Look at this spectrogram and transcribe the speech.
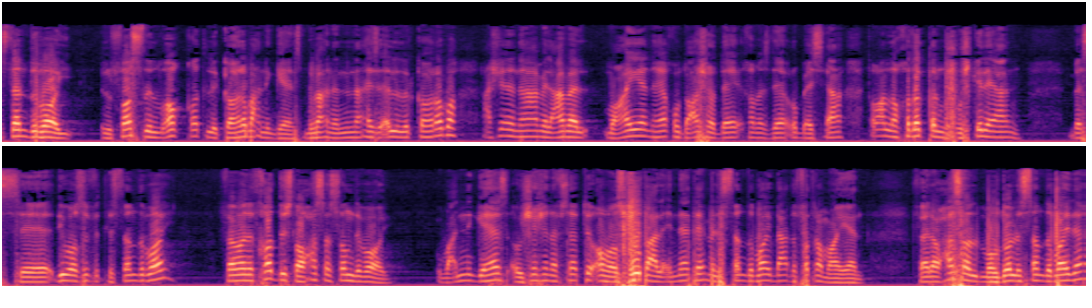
stand by الفصل المؤقت للكهرباء عن الجهاز. بمعنى إن أنا عايز أقلل الكهرباء عشان أنا هعمل عمل معين هياخد 10 دقايق 5 دقايق ربع ساعة. طبعا لو خد أكتر مش مشكلة يعني. بس دي وظيفة ال stand by. فما نتخضش لو حصل stand by. وبعدين الجهاز أو الشاشة نفسها بتبقى مظبوطة على إنها تعمل stand by بعد فترة معينة. فلو حصل موضوع ال stand by ده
